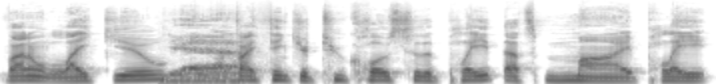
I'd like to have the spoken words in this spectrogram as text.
If I don't like you, Yeah. if I think you're too close to the plate, that's my plate.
